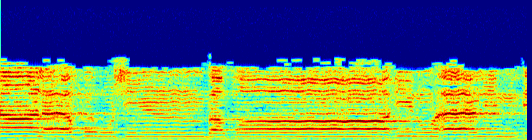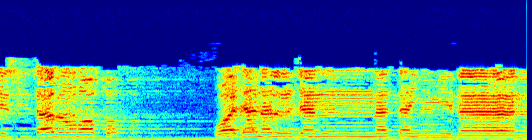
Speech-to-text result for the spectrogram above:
على فرش بطائنها من استبرق وجنى الجنتين دان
